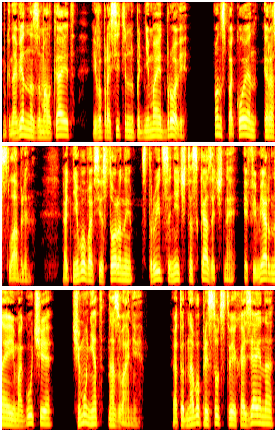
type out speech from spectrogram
мгновенно замолкает и вопросительно поднимает брови. Он спокоен и расслаблен. От него во все стороны струится нечто сказочное, эфемерное и могучее, чему нет названия. От одного присутствия хозяина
